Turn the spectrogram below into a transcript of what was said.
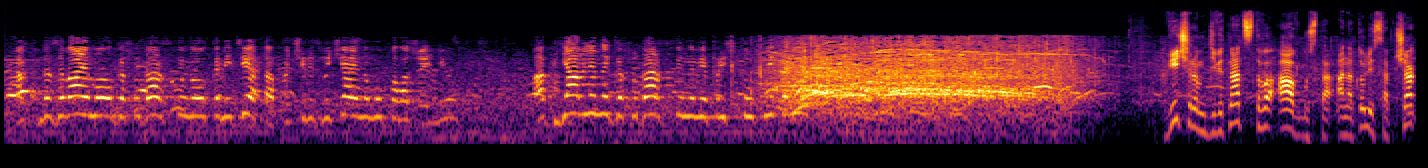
так называемого Государственного комитета по чрезвычайному положению объявлены государственными преступниками. Вечером 19 августа Анатолий Собчак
